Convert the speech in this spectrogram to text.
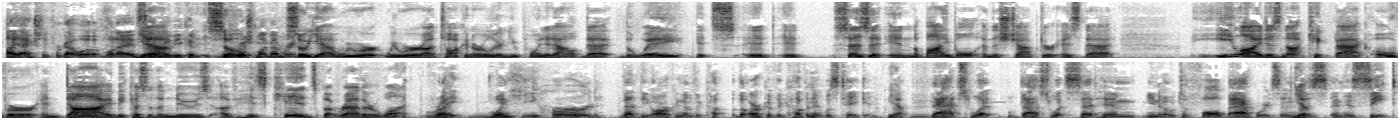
I actually forgot what, what I had Yeah, said. Maybe you could so, refresh my memory. So yeah, we were we were uh, talking earlier, and you pointed out that the way it's it it says it in the Bible in this chapter is that Eli does not kick back over and die because of the news of his kids, but rather what? right when he heard that the ark of the Co- the ark of the covenant was taken, Yeah. that's what that's what set him, you know, to fall backwards in Yep. his in his seat.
